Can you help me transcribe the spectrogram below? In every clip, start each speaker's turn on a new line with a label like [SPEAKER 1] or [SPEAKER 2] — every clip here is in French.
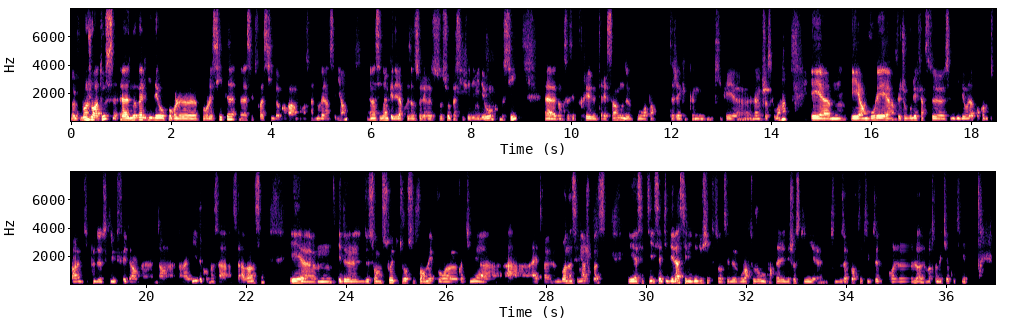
[SPEAKER 1] Donc, bonjour à tous, euh, nouvelle vidéo pour le, pour le site. Euh, cette fois-ci, donc, on va rencontrer un nouvel enseignant, un enseignant qui est déjà présent sur les réseaux sociaux parce qu'il fait des vidéos aussi. Euh, donc, ça c'est très intéressant de pouvoir partager avec quelqu'un qui fait la même chose que moi. Et, et on voulait, en fait, je voulais faire ce, cette vidéo-là pour qu'on puisse parler un petit peu de ce qu'il fait dans, dans, la vie, de comment ça, ça avance et, et de, de, son souhait de toujours se former pour continuer à, à être un bon enseignant, je pense. Et cette, cette idée-là, c'est l'idée du site, c'est de vouloir toujours vous partager des choses qui, euh, qui vous apportent et qui vous aident pour votre métier au quotidien.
